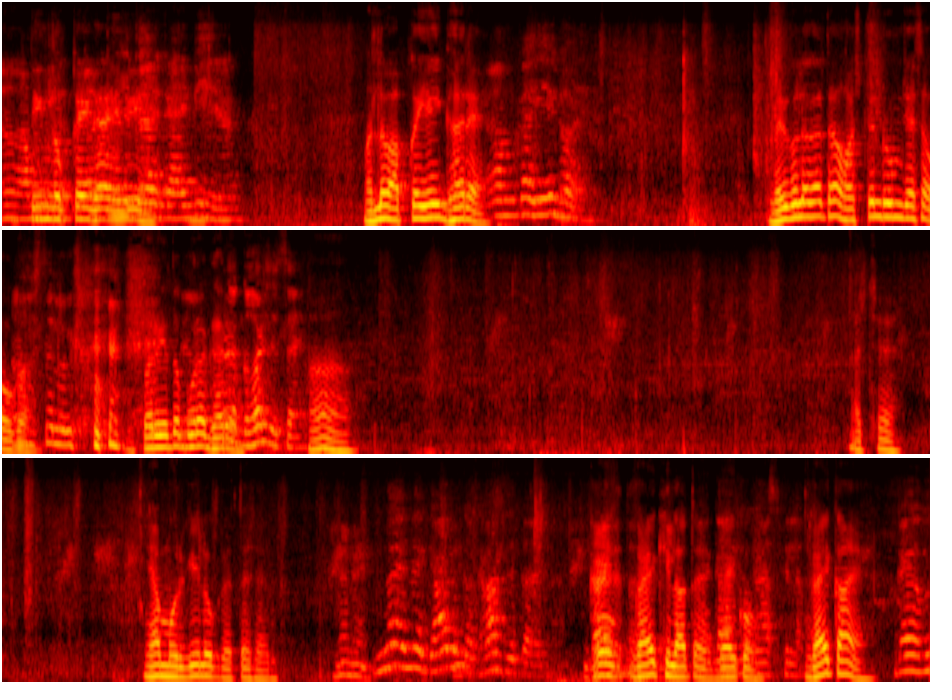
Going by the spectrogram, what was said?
तीन लोग का ही गाय भी गाय है। भी है। मतलब आपका यही घर है? हमका ये घर है। मेरे को लगा था हॉस्टल रूम जैसा होगा। हॉस्टल हो पर ये तो पूरा घर है। घर जैसा है। हाँ। अच्छा। है यहाँ मुर्गी लोग रहते हैं शायद। नहीं नहीं। गाय गाय खिलाता है गाय को। गाय कहाँ है? गाय अभी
